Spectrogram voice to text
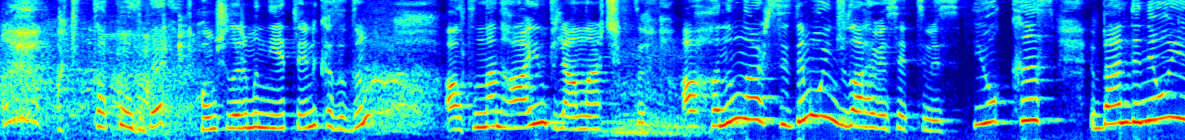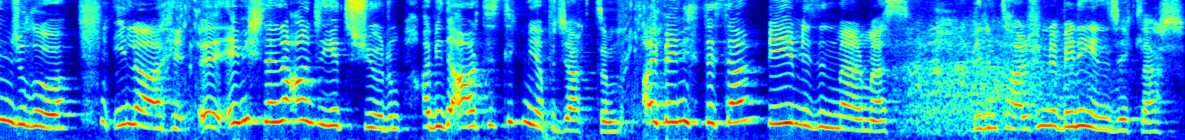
Ay çok tatlı oldu be. Komşularımın niyetlerini kazıdım. Altından hain planlar çıktı. Ah hanımlar siz de mi oyunculuğa heves ettiniz? Yok kız ben de ne oyunculuğu? İlahi e, ev işlerine anca yetişiyorum. Ha bir de artistlik mi yapacaktım? Ay ben istesem beyim izin vermez. Benim tarifimle beni yenecekler.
